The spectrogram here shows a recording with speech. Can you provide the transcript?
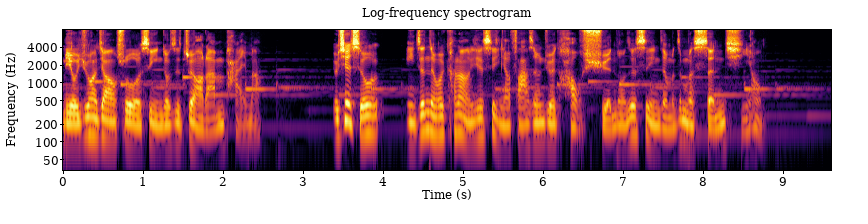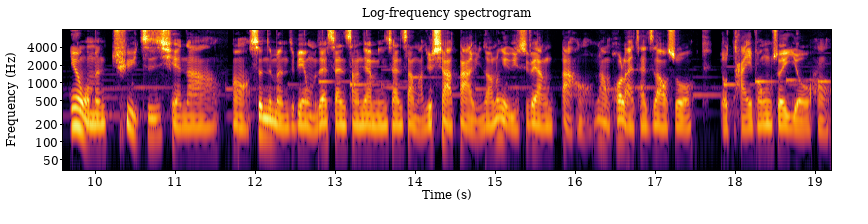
有一句话叫“所有事情都是最好的安排”嘛。有些时候，你真的会看到一些事情要发生，觉得好悬哦，这个事情怎么这么神奇哦？因为我们去之前呢，哦，圣至门这边我们在山上，在名山上嘛，就下大雨，然后那个雨是非常大哦。那我后来才知道说有台风，所以有哈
